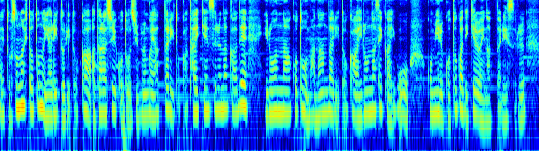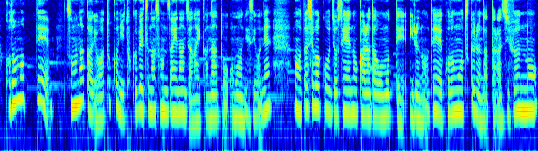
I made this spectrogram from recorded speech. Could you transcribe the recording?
えっと、その人とのやり取りとか新しいことを自分がやったりとか体験する中でいろんなことを学んだりとかいろんな世界をこう見ることができるようになったりする子供ってその中では特に特別な存在なんじゃないかなと思うんですよね。まあ、私はこう女性の体を持っているので子供を作るんだったら自分の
